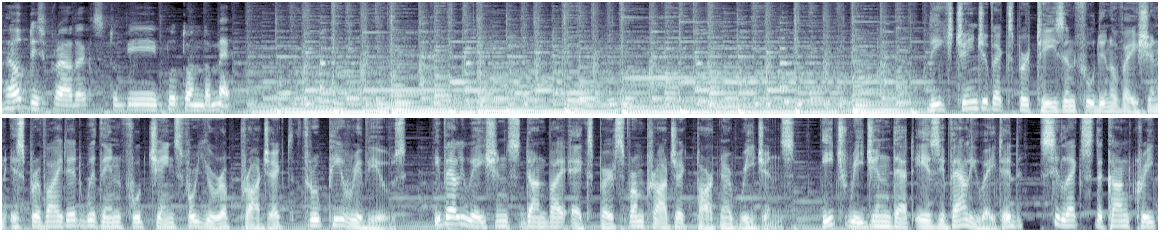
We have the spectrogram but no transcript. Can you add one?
help these products to be put on the map. The exchange of expertise in food innovation is provided within Food Chains for Europe project through peer reviews, evaluations done by experts from project partner regions. Each region that is evaluated selects the concrete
